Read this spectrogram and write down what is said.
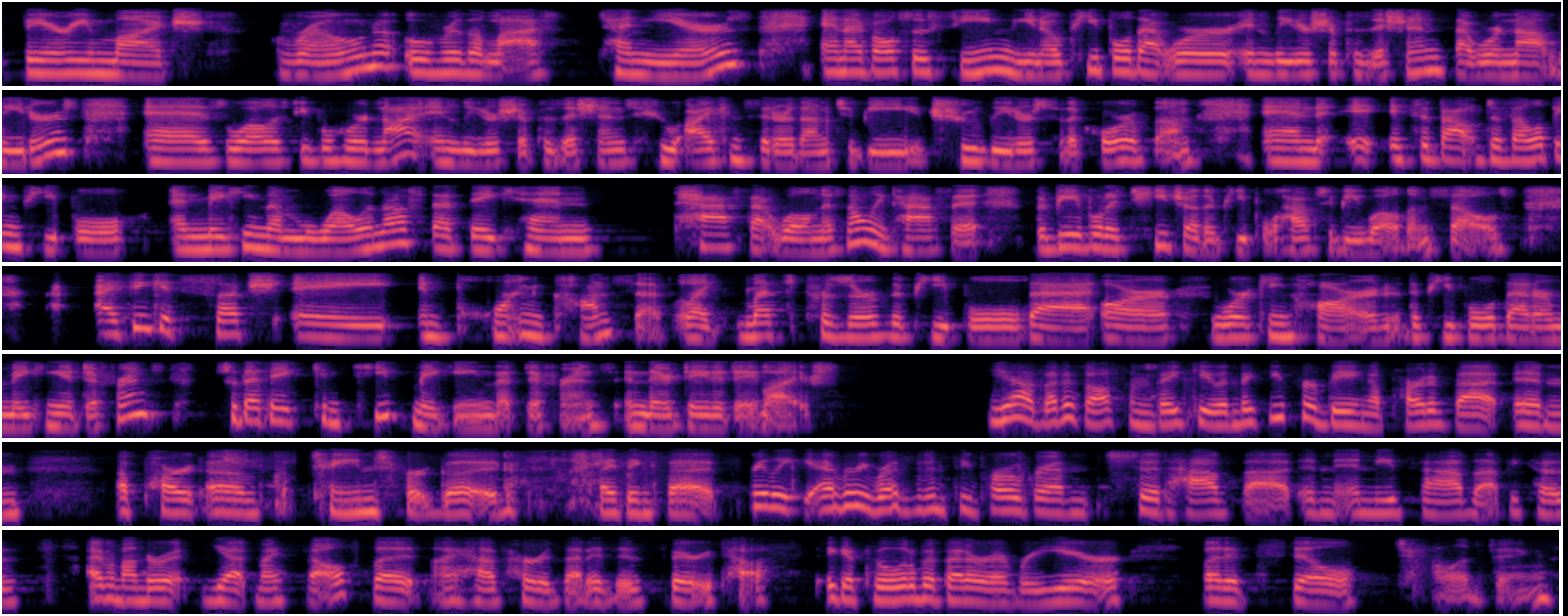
very much grown over the last 10 years. And i've also seen you know people that were in leadership positions that were not leaders as well as people who are not in leadership positions who i consider them to be true leaders to the core of them. And it, it's about developing people and making them well enough that they can pass that wellness not only pass it but be able to teach other people how to be well themselves I think it's such a important concept. Like, let's preserve the people that are working hard, the people that are making a difference, so that they can keep making that difference in their day to day life. Yeah, that is awesome. Thank you. And thank you for being a part of that and a part of change for good. I think that really every residency program should have that and, and needs to have that because I haven't through it yet myself, but I have heard that it is very tough. It gets a little bit better every year but it's still challenging.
